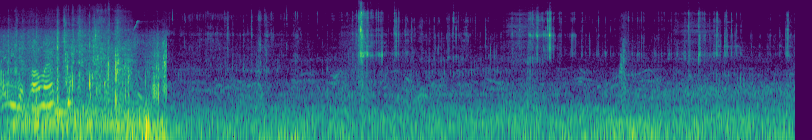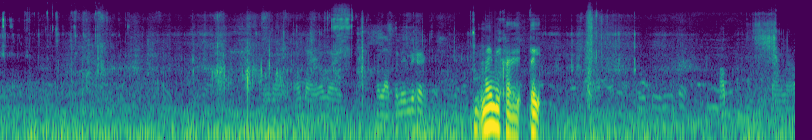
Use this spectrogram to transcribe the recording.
ไม่มีเด็ดท้องมั้ง เอาใหม่ เอาใหม่สลับไปเรื่อย ไม่มีใครติๆกลางน้ำ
